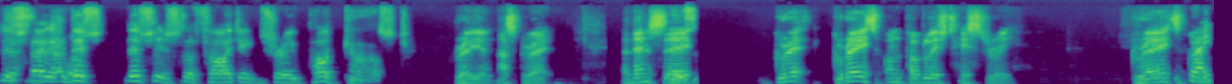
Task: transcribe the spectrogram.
This, Just say that one. this, this is the fighting through podcast. Brilliant. That's great. And then say Yes. great, great unpublished history. Great. Great.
